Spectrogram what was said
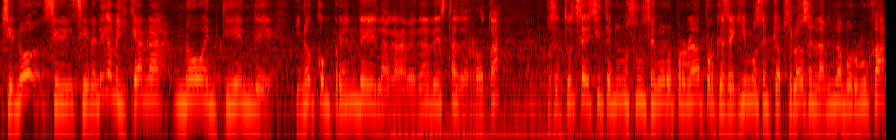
si no, si, si la Liga Mexicana no entiende y no comprende la gravedad de esta derrota, pues entonces ahí sí tenemos un severo problema porque seguimos encapsulados en la misma burbuja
